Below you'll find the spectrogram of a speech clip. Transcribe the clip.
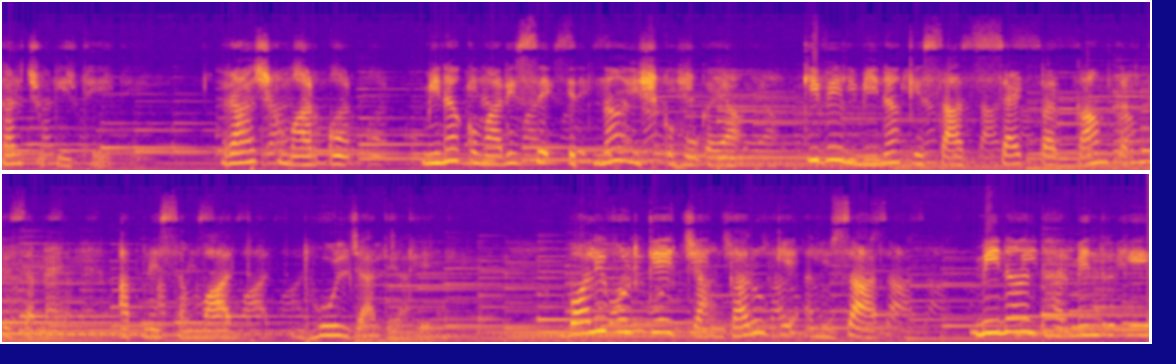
कर चुके थे। राजकुमार को मीना कुमारी से इतना इश्क हो गया कि वे मीना के साथ सेट पर काम करते समय अपने संवाद भूल जाते थे। बॉलीवुड के जानकारों के अनुसार मीना धर्मेंद्र के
